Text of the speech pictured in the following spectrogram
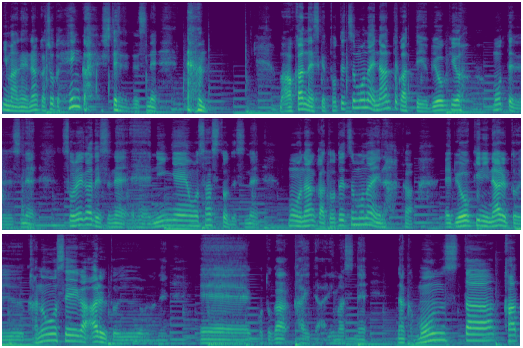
今ねなんかちょっと変化しててですねまあわかんないですけどとてつもないなんとかっていう病気を持っててですね、それがですね、えー、人間を指すとですね、もうなんかとてつもないなんか、え病気になるという可能性があるというようなね、えー、ことが書いてありますね。なんかモンスター蚊っ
